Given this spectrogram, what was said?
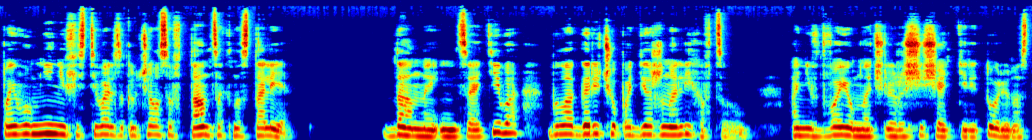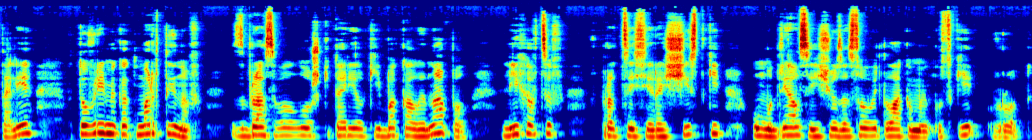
По его мнению, фестиваль заключался в танцах на столе. Данная инициатива была горячо поддержана Лиховцевым. Они вдвоем начали расчищать территорию на столе, в то время как Мартынов сбрасывал ложки, тарелки и бокалы на пол, Лиховцев в процессе расчистки умудрялся еще засовывать лакомые куски в рот.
